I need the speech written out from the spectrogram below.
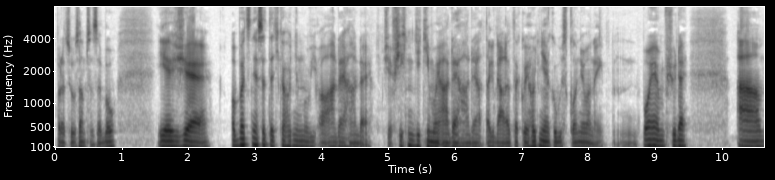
pracuji sám se sebou, je, že obecně se teďka hodně mluví o ADHD, že všichni děti mají ADHD a tak dále, takový hodně jakoby skloňovaný pojem všude. A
